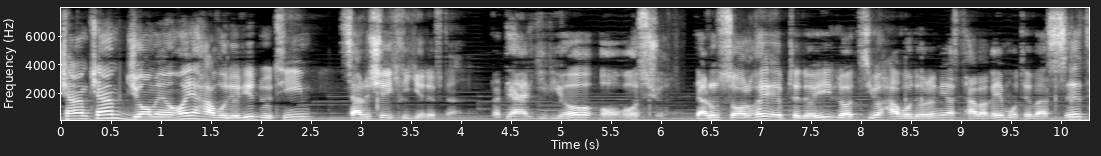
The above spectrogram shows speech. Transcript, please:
کم کم جامعه های هواداری دو تیم سر و شکلی گرفتن و درگیری ها آغاز شد. در اون سالهای ابتدایی لاتسیو هوادارانی از طبقه متوسط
